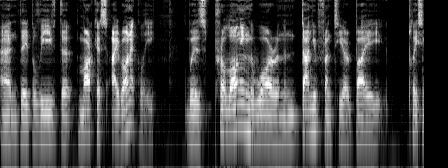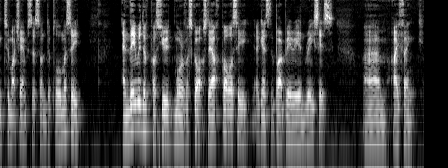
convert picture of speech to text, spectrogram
and they believed that Marcus, ironically, was prolonging the war on the Danube frontier by placing too much emphasis on diplomacy. And they would have pursued more of a scorched earth policy against the barbarian races, um, I think.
